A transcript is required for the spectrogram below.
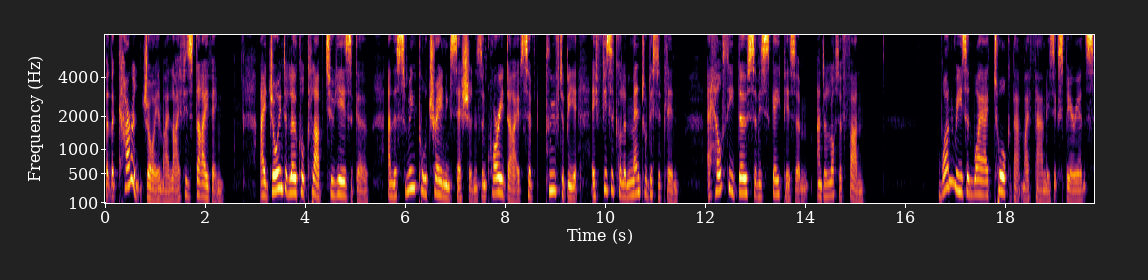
but the current joy in my life is diving. I joined a local club two years ago, and the swimming pool training sessions and quarry dives have proved to be a physical and mental discipline, a healthy dose of escapism, and a lot of fun. One reason why I talk about my family's experience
